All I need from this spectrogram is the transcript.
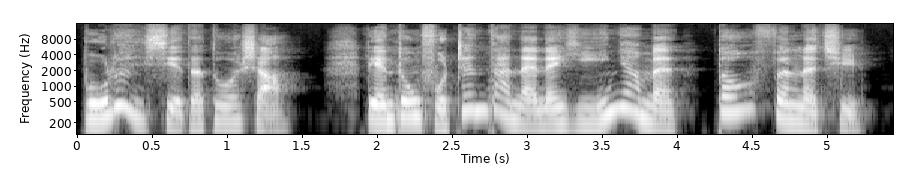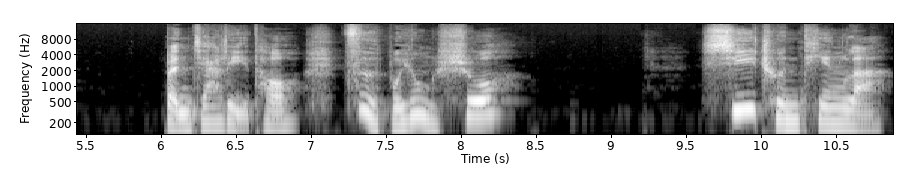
不论写的多少，连东府甄大奶奶姨娘们都分了去。本家里头自不用说。惜春听了，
